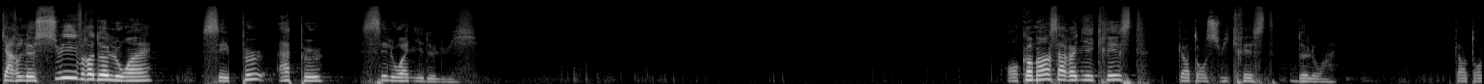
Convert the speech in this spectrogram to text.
car le suivre de loin, c'est peu à peu s'éloigner de lui. On commence à renier Christ quand on suit Christ de loin, quand on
